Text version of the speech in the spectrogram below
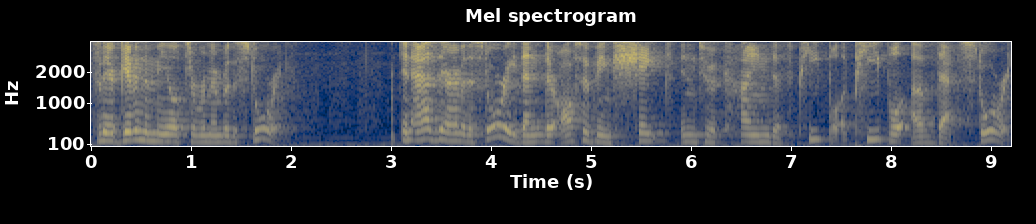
So they're given the meal to remember the story. And as they remember the story, then they're also being shaped into a kind of people, a people of that story,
